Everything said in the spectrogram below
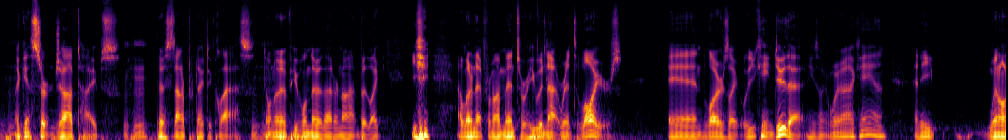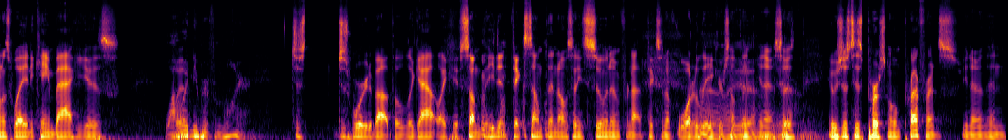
Mm-hmm. against certain job types. Mhm. That's not a protected class. Mm-hmm. Don't know if people know that or not, but like, I learned that from my mentor. He would not rent to lawyers. And lawyer's like, well, you can't do that. And he's like, well, I can. And he went on his way and he came back. He goes, why wouldn't he rent from lawyer? just just worried about the legal like if something he didn't fix something all of a sudden he's suing him for not fixing a water leak Oh, or something yeah, you know so yeah. it was just his personal preference you know and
